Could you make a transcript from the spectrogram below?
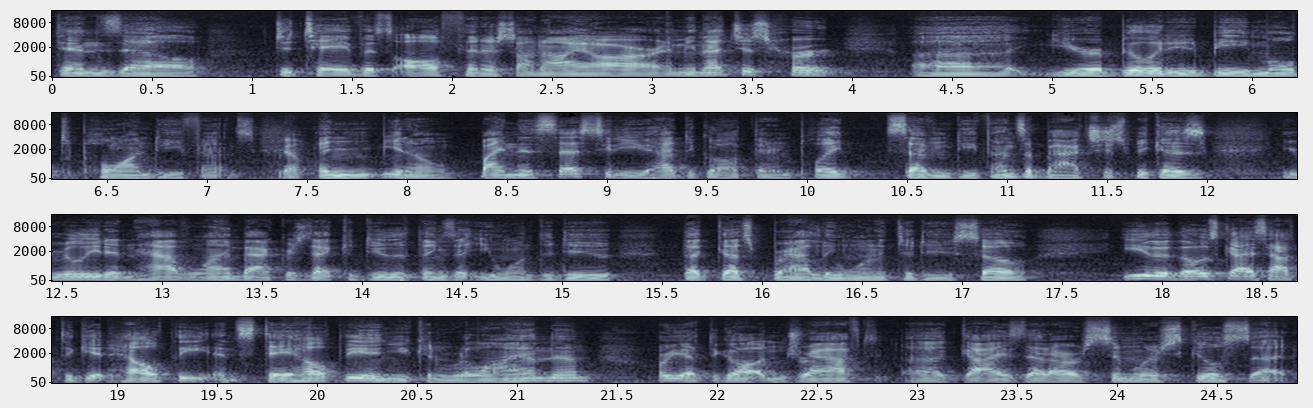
Denzel, Jatavis all finished on IR, I mean, that just hurt uh, your ability to be multiple on defense. Yep. And, you know, by necessity, you had to go out there and play seven defensive backs just because you really didn't have linebackers that could do the things that you wanted to do, that Gus Bradley wanted to do. So either those guys have to get healthy and stay healthy and you can rely on them, or you have to go out and draft uh, guys that are a similar skill set.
